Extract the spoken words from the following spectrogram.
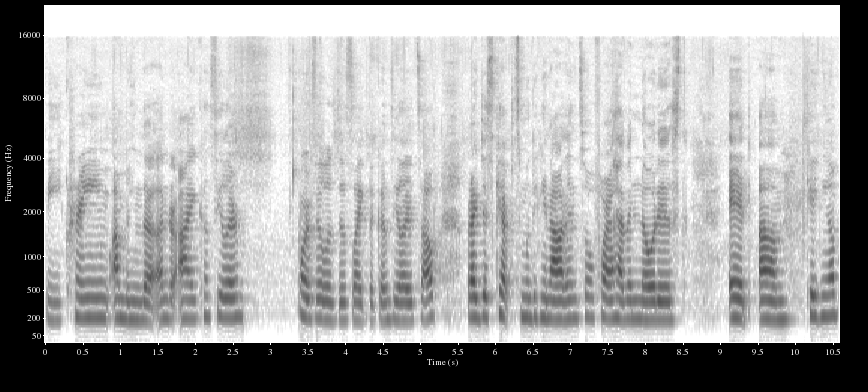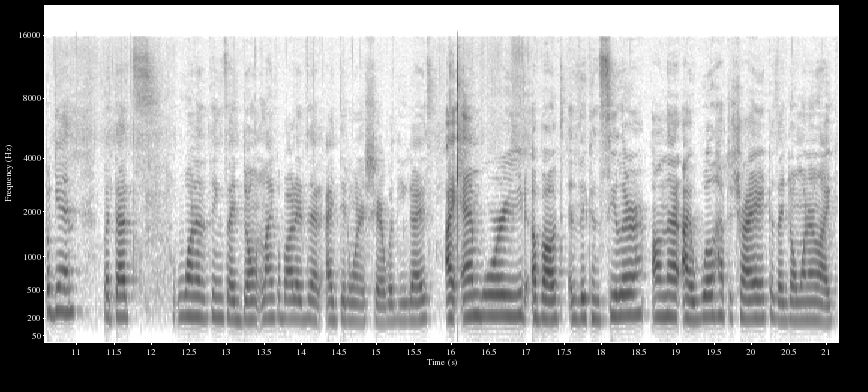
the cream, I mean the under eye concealer or if it was just like the concealer itself but I just kept smoothing it out and so far I haven't noticed it um, caking up again. But that's one of the things I don't like about it that I did want to share with you guys. I am worried about the concealer on that. I will have to try it because I don't want to like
